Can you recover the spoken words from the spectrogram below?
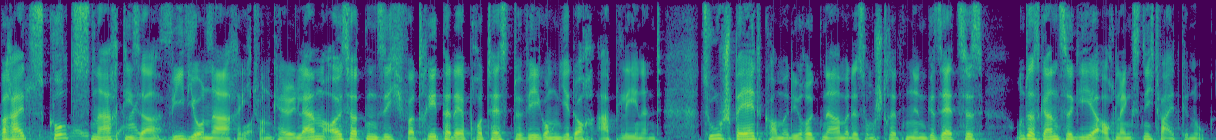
Bereits kurz nach dieser Videonachricht von Carrie Lam äußerten sich Vertreter der Protestbewegung jedoch ablehnend. Zu spät komme die Rücknahme des umstrittenen Gesetzes und das Ganze gehe auch längst nicht weit genug.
